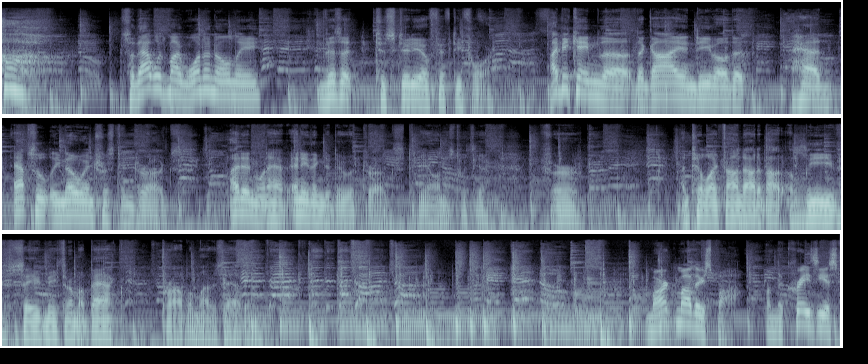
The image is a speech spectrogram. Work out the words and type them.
so that was my one and only visit to Studio 54. I became the, the guy in Devo that had absolutely no interest in drugs. I didn't want to have anything to do with drugs, to be honest with you, for until I found out about Aleve saved me from a back problem I was having. Mark Mothersbaugh on the craziest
